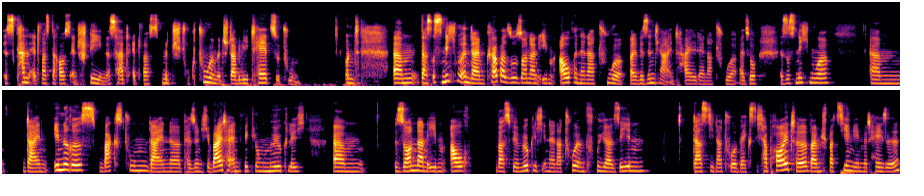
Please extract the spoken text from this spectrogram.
es kann etwas daraus entstehen. Es hat etwas mit Struktur, mit Stabilität zu tun. Und ähm, das ist nicht nur in deinem Körper so, sondern eben auch in der Natur, weil wir sind ja ein Teil der Natur. Also es ist nicht nur ähm, dein inneres Wachstum, deine persönliche Weiterentwicklung möglich, ähm, sondern eben auch, was wir wirklich in der Natur im Frühjahr sehen, dass die Natur wächst. Ich habe heute beim Spazierengehen mit Hazel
